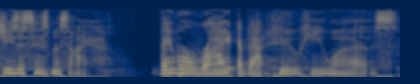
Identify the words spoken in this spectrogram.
Jesus is Messiah. They were right about who he was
